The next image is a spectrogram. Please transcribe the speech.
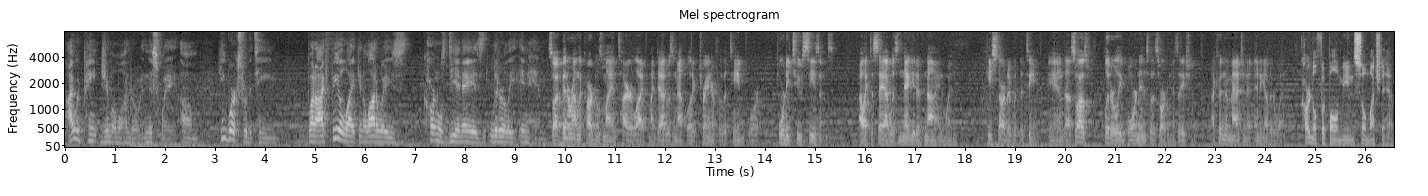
I would paint Jim Omohundro in this way. Um, he works for the team, but I feel like in a lot of ways, Cardinals DNA is literally in him. So I've been around the Cardinals my entire life. My dad was an athletic trainer for the team for 42 seasons. I like to say I was negative nine when he started with the team. And uh, so I was literally born into this organization. I couldn't imagine it any other way. Cardinal football means so much to him.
